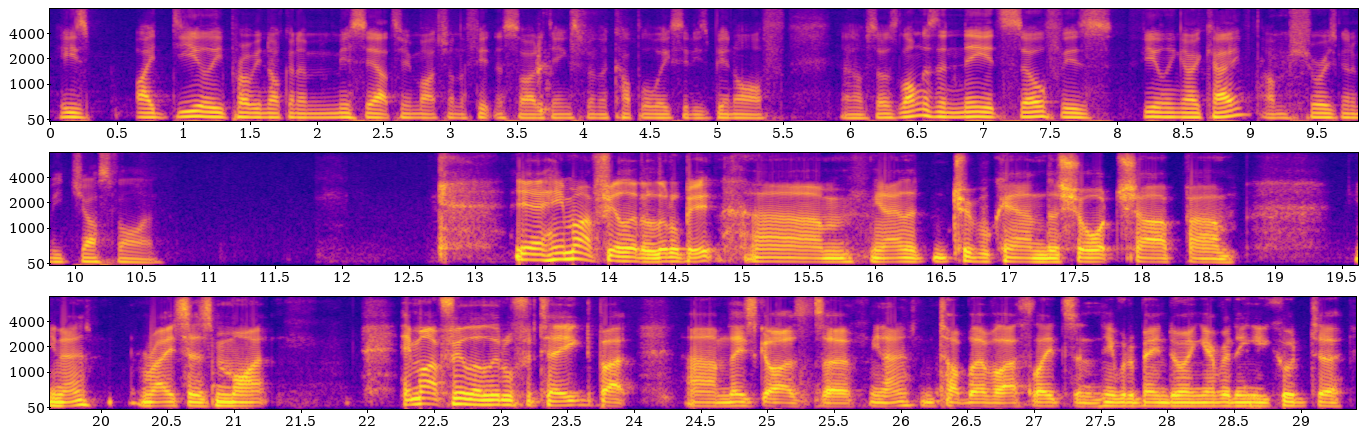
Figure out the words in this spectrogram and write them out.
he's ideally probably not going to miss out too much on the fitness side of things from the couple of weeks that he's been off. Um, so as long as the knee itself is feeling okay, I'm sure he's going to be just fine. Yeah, he might feel it a little bit. Um, you know, the triple count, the short, sharp, um, you know, races might. He might feel a little fatigued, but um, these guys are, you know, top level athletes, and he would have been doing everything he could to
